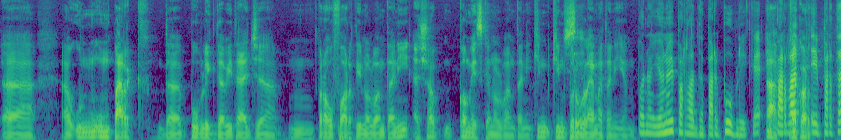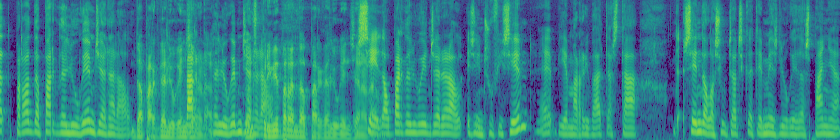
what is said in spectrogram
eh, un, un parc de públic d'habitatge mm, prou fort i no el vam tenir, això com és que no el vam tenir? Quin, quin sí. problema teníem? Bueno, jo no he parlat de parc públic, eh? he, ah, parlat, he parlat, parlat de parc de lloguer en general. De parc de lloguer en parc general. de lloguer en general. Doncs primer parlem del parc de lloguer en general. Sí, del parc de lloguer en general és insuficient, eh? havíem arribat a estar sent de les ciutats que té més lloguer d'Espanya,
